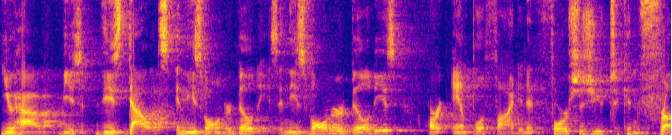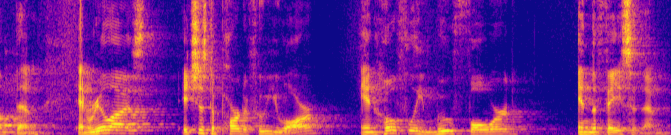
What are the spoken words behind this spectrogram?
you have these, these doubts and these vulnerabilities. And these vulnerabilities are amplified and it forces you to confront them and realize it's just a part of who you are and hopefully move forward in the face of them.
